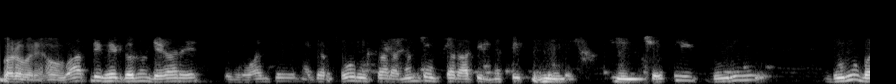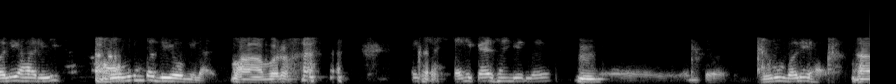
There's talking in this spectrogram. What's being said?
बरोबर आहे हो बुवा आपली भेट घडून देणार आहे बुवांचे माझ्यावर थोर उपकार अनंत उपकार राहतील. नक्कीच. शेवटी गुरु गुरु बलिहारी. गोविंद दियो मिलाय हा बरोबर. त्यांनी काय सांगितलं गुरु बलिहार हा.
